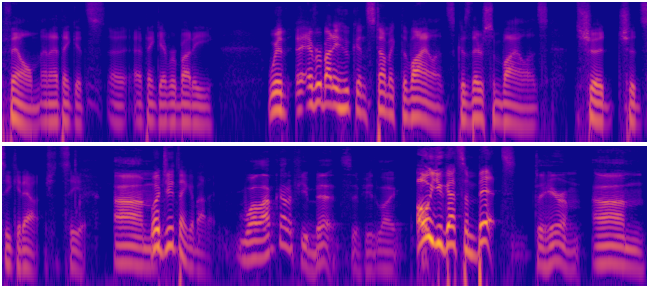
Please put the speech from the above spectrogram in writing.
film, and I think it's, uh, I think everybody, with everybody who can stomach the violence, because there's some violence, should should seek it out, should see it. Um, what do you think about it? Well, I've got a few bits if you'd like Oh, you got some bits. to hear them. Um,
